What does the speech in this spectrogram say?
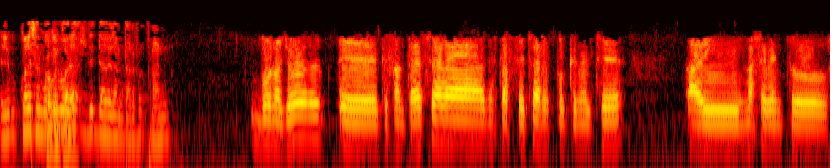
el- ¿cuál es el motivo de, de adelantar, Fran? Bueno, yo eh, que Fantasía se haga en estas fechas es porque en el Che hay más eventos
